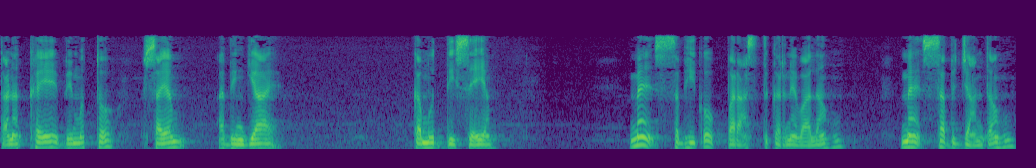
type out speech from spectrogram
तणक्षये विमुत्तो स्वयं अभिज्ञाय। कमुद्दी सेयम मैं सभी को परास्त करने वाला हूँ। मैं सब जानता हूँ।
